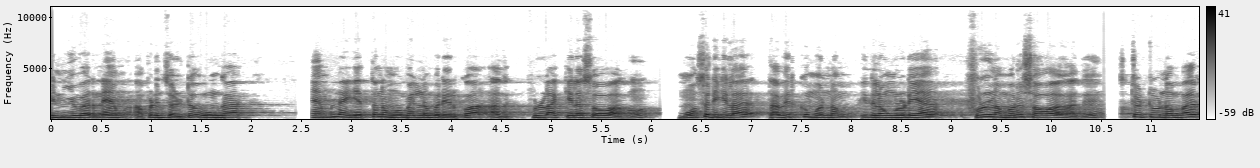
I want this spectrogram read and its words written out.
in your name அப்படின்னு சொல்லிட்டு உங்கள் நேமில் எத்தனை மொபைல் நம்பர் இருக்கோ அது ஃபுல்லாக கீழே ஷோ ஆகும். மோசடிகளை தவிர்க்கும் வண்ணம் இதில் உங்களுடைய ஃபுல் நம்பரும் ஷோ ஆகாது. First two number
